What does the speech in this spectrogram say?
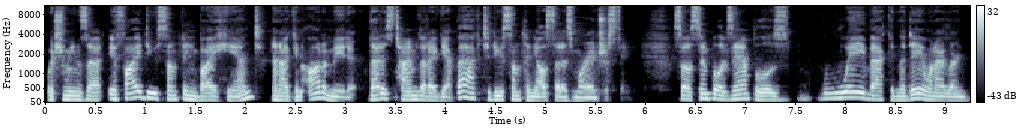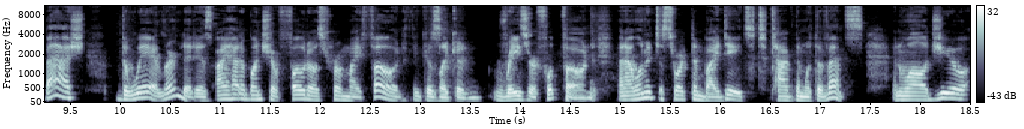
which means that if I do something by hand and I can automate it, that is time that I get back to do something else that is more interesting. So a simple example is way back in the day when I learned Bash, the way I learned it is I had a bunch of photos from my phone, I think it was like a Razr flip phone, and I wanted to sort them by dates to tag them with events. And while geo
